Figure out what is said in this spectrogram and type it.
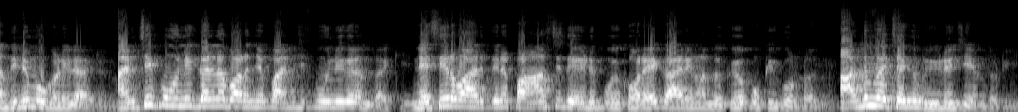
അതിനു മുകളിലായിരുന്നു. അൻസിഫ് പൂഞ്ഞിക്കലിനെ പറഞ്ഞപ്പോൾ അൻസിഫ് പൂഞ്ഞിക്കൽ എന്താക്കി? നസീർ വാരത്തിന് പാസ് തേടി പോയി കുറെ കാര്യങ്ങൾ എന്തൊക്കെയോ പൊക്കിക്കൊണ്ടുവന്നു. അതും വെച്ചങ്ങ് വീഡിയോ ചെയ്യാൻ തുടങ്ങി.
